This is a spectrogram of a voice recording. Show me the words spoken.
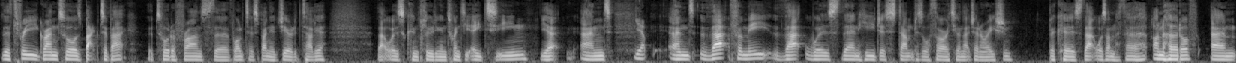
the three Grand Tours back to back, the Tour de France, the Vuelta España, Giro d'Italia. That was concluding in 2018, yeah, and yep and that for me, that was then he just stamped his authority on that generation because that was unheard of. And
